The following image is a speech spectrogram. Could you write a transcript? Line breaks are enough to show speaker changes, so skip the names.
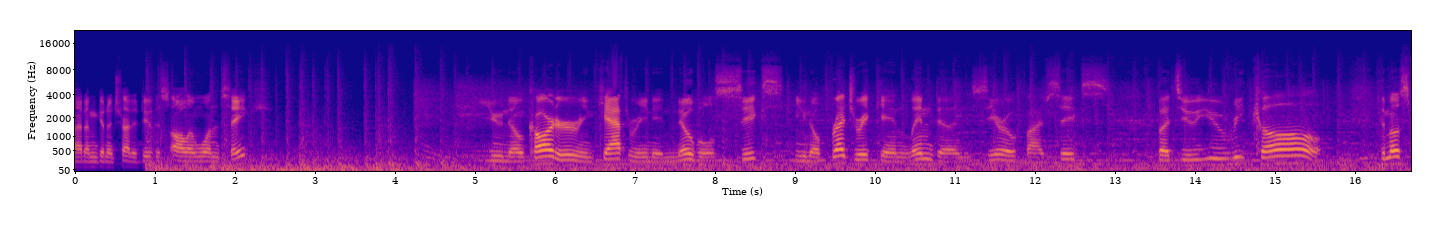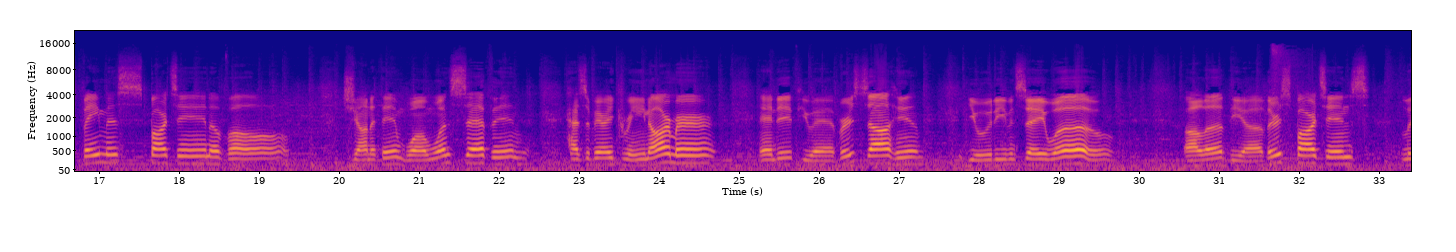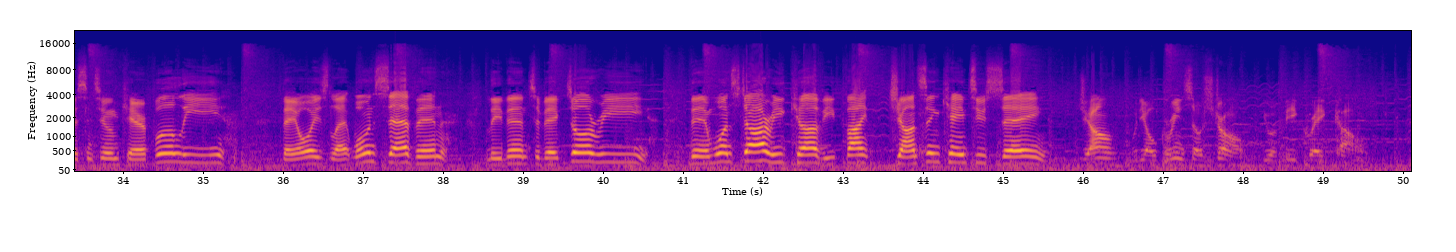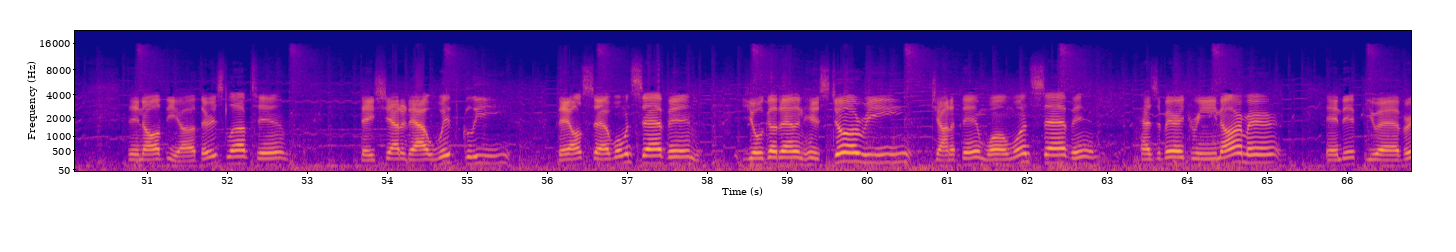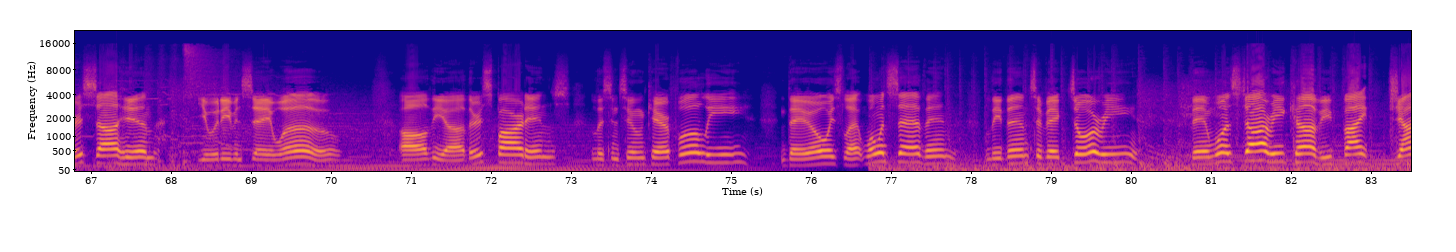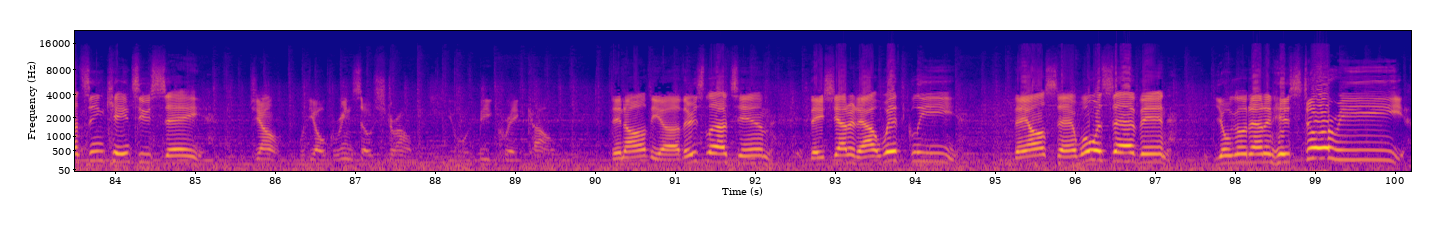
Alright, I'm gonna try to do this all in one take. You know Carter and Catherine and Noble 6. You know Frederick and Linda and 056. But do you recall the most famous Spartan of all? Jonathan 117 has a very green armor. And if you ever saw him, you would even say, Whoa. All of the other Spartans listen to him carefully. They always let 1-7 lead them to victory. Then one starry Covey fight, Johnson came to say, John, with your green so strong, you would beat Great Khan. Then all the others loved him. They shouted out with glee. They all said 117, you'll go down in history. Jonathan 117 has a very green armor. And if you ever saw him, you would even say, Whoa. All the other Spartans listen to him carefully. They always let 117 lead them to victory. Then one starry Covey fight, Johnson came to say, John, with your green so strong, you would beat Great Khan. Then all the others loved him. They shouted out with glee. They all said, 117, you'll go down in history.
